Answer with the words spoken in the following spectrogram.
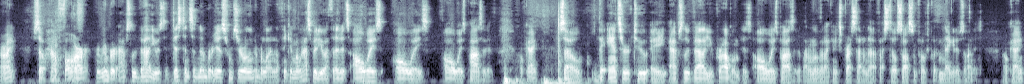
All right? So how far, remember, absolute value is the distance a number is from zero on the number line. And I think in my last video I said it's always, always, always positive. Okay? So the answer to a absolute value problem is always positive. I don't know that I can express that enough. I still saw some folks putting negatives on it. Okay?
